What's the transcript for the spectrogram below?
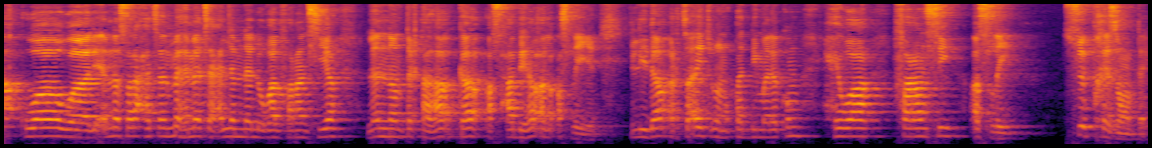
أقوى ولأن صراحة مهما تعلمنا اللغة الفرنسية لن ننطقها كأصحابها الأصليين لذا ارتأيت أن أقدم لكم حوار فرنسي أصلي. se présenter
